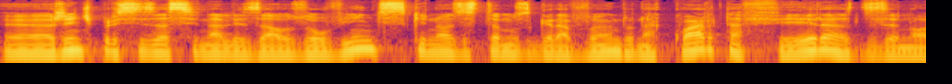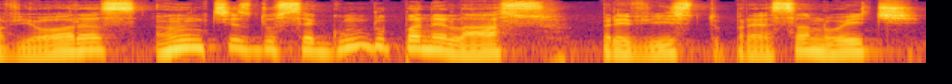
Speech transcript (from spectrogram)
eh, a gente precisa sinalizar aos ouvintes que nós estamos gravando na quarta-feira, às 19 horas, antes do segundo panelaço previsto para essa noite.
